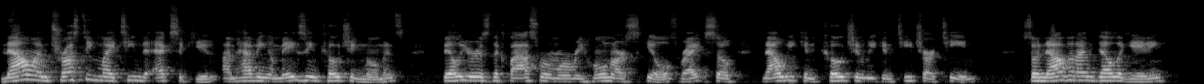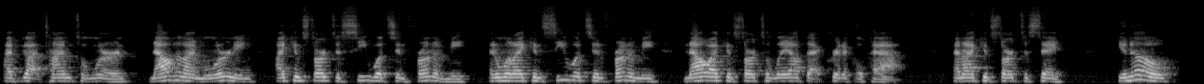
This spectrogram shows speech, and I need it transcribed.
Now I'm trusting my team to execute. I'm having amazing coaching moments. Failure is the classroom where we hone our skills, right? So now we can coach and we can teach our team. So now that I'm delegating, I've got time to learn. Now that I'm learning, I can start to see what's in front of me. And when I can see what's in front of me, now I can start to lay out that critical path. And I can start to say, you know,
